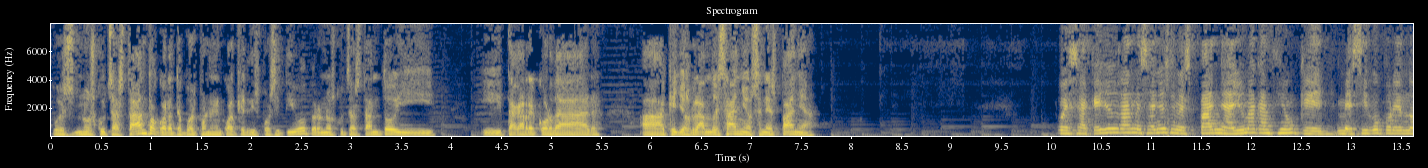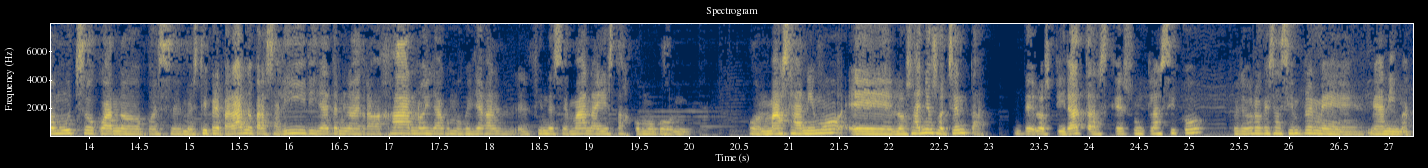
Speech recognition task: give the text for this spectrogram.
pues no escuchas tanto? Ahora te puedes poner en cualquier dispositivo, pero no escuchas tanto y, y te haga recordar a aquellos grandes años en España? Pues aquellos grandes años en España. Hay una canción que me sigo poniendo mucho cuando pues me estoy preparando para salir y ya he terminado de trabajar, ¿no? Y ya como que llega el, fin de semana y estás como con, más ánimo. Eh, los años 80 de Los Piratas, que es un clásico, pues yo creo que esa siempre me, me anima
